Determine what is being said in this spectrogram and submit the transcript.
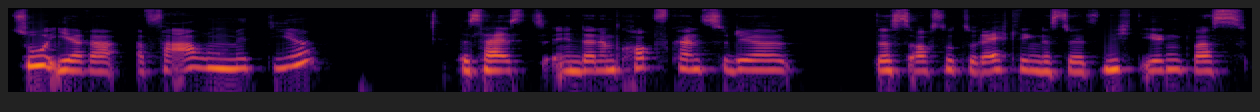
zu ihrer Erfahrung mit dir. Das heißt, in deinem Kopf kannst du dir das auch so zurechtlegen, dass du jetzt nicht irgendwas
